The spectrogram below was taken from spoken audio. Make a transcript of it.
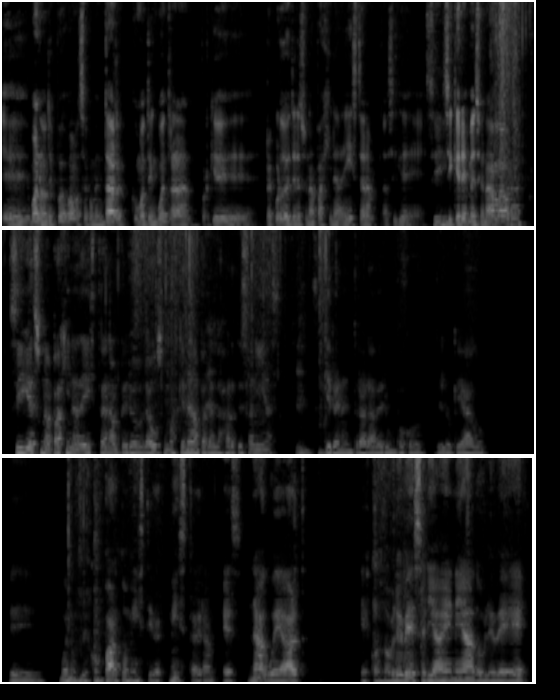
Eh, bueno, después vamos a comentar cómo te encuentran, porque recuerdo que tenés una página de Instagram, así que si querés mencionarla ahora. Sí, es una página de Instagram, pero la uso más que nada para las artesanías. Mm. Si quieren entrar a ver un poco de lo que hago. Eh, bueno, les comparto, mi, Instagram es naweart, es con W, sería N-A-W-E-A-R-T.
